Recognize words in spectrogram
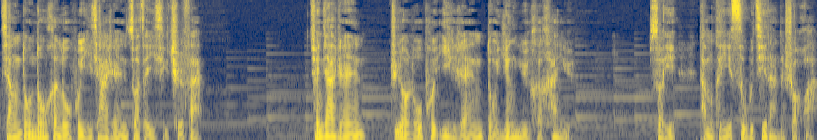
蒋东东和卢普一家人坐在一起吃饭。全家人。只有卢普一人懂英语和汉语，所以他们可以肆无忌惮的说话。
